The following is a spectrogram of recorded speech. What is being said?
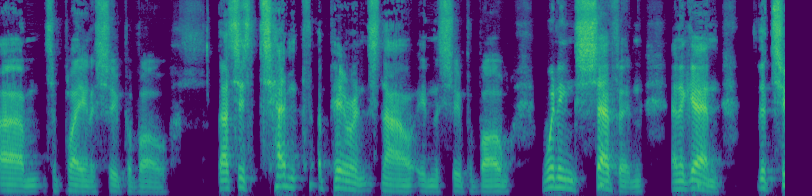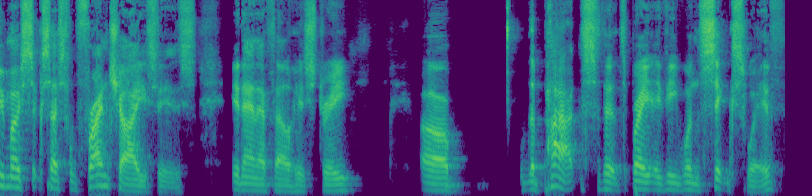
um, to play in a Super Bowl. That's his 10th appearance now in the Super Bowl, winning seven. And again, the two most successful franchises in NFL history are the Pats that Brady won six with,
